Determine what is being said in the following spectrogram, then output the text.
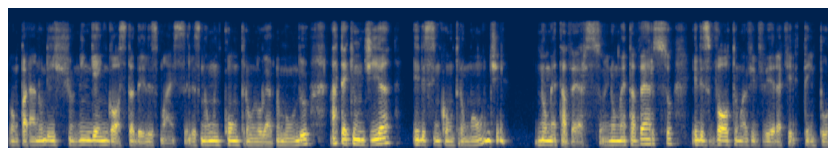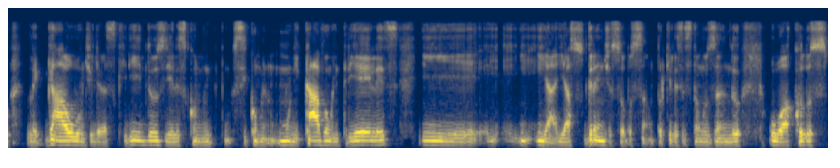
vão parar no lixo, ninguém gosta deles mais, eles não encontram lugar no mundo, até que um dia eles se encontram onde? No metaverso. E no metaverso, eles voltam a viver aquele tempo legal, onde eles eram queridos e eles se comunicavam entre eles, e, e, e, a, a grande solução, porque eles estão usando o óculos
